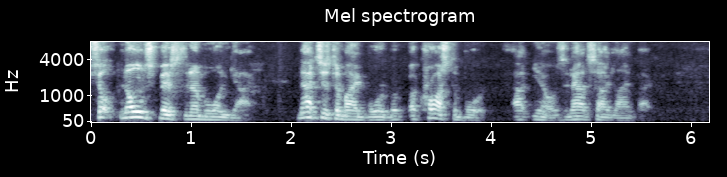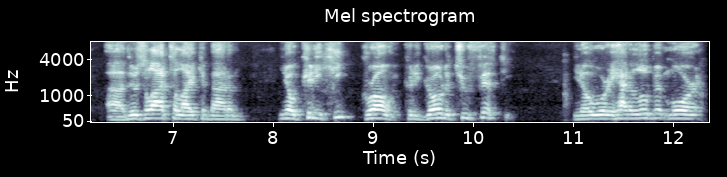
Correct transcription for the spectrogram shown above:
So Nolan Smith's the number one guy, not just on my board, but across the board. Uh, you know, as an outside linebacker, uh, there's a lot to like about him. You know, could he keep growing? Could he grow to 250? You know, where he had a little bit more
